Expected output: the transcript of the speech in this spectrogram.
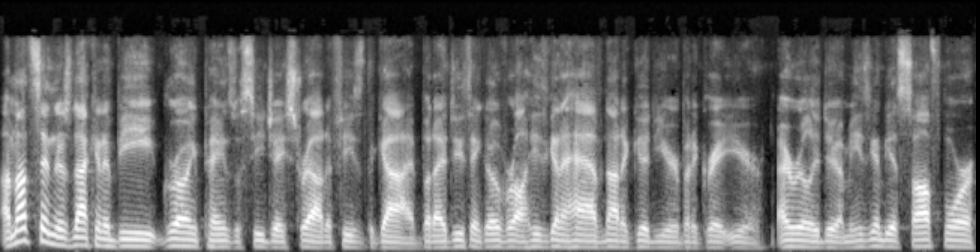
I'm not saying there's not going to be growing pains with CJ Stroud if he's the guy, but I do think overall he's going to have not a good year, but a great year. I really do. I mean, he's going to be a sophomore.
